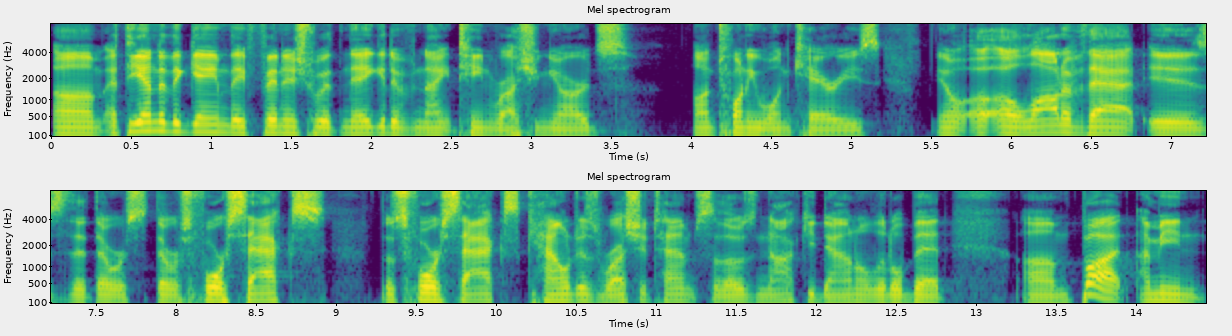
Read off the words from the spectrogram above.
Um, at the end of the game, they finished with negative 19 rushing yards on 21 carries. You know, a, a, lot of that is that there was there was four sacks. Those four sacks count as rush attempts, so those knock you down a little bit. Um, but I mean,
